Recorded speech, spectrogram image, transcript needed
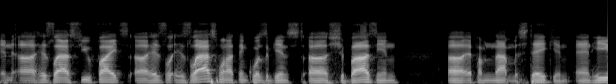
in uh, his last few fights. Uh, his his last one, I think, was against uh, Shahbazyan, uh, if I'm not mistaken, and he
